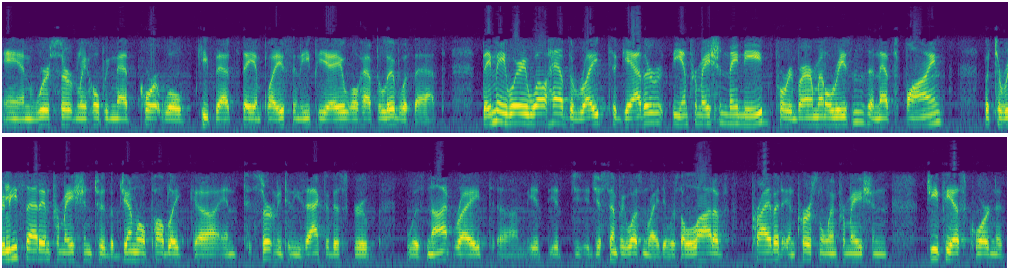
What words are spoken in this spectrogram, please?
and we're certainly hoping that court will keep that stay in place, and EPA will have to live with that. They may very well have the right to gather the information they need for environmental reasons, and that's fine. But to release that information to the general public uh, and to certainly to these activist groups was not right. Um, it, it, it just simply wasn't right. There was a lot of private and personal information, GPS coordinates,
